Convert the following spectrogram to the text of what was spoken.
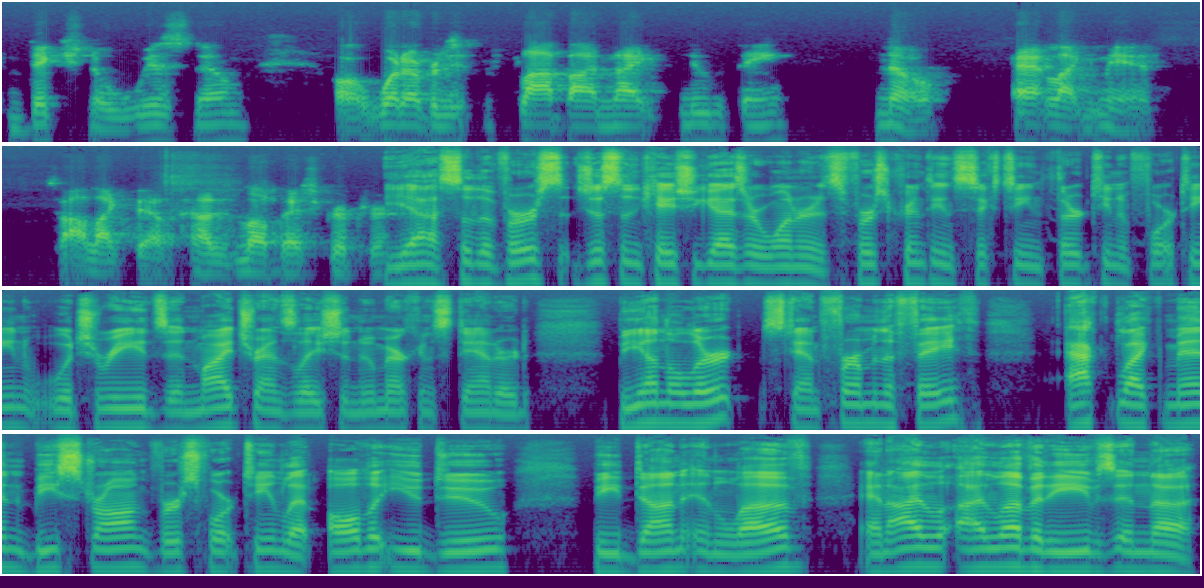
conviction or wisdom or whatever, just fly by night new thing. No, act like men. So I like that. I just love that scripture. Yeah, so the verse, just in case you guys are wondering, it's 1 Corinthians 16, 13, and 14, which reads in my translation, New American Standard Be on the alert, stand firm in the faith, act like men, be strong. Verse 14, let all that you do be done in love. And I, I love it, Eves. In the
